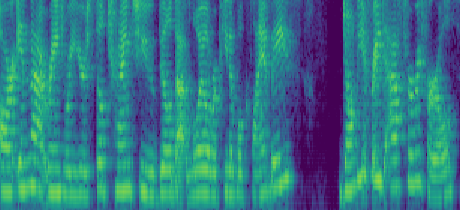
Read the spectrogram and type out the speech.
are in that range where you're still trying to build that loyal, repeatable client base, don't be afraid to ask for referrals.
